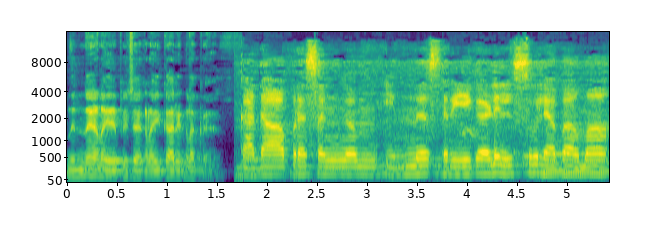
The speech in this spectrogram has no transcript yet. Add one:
നിന്നെയാണ് ഏൽപ്പിച്ചേക്കണം ഈ കാര്യങ്ങളൊക്കെ. കഥാപ്രസംഗം ഇന്ന് സ്ത്രീകളിൽ സുലഭമാ.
